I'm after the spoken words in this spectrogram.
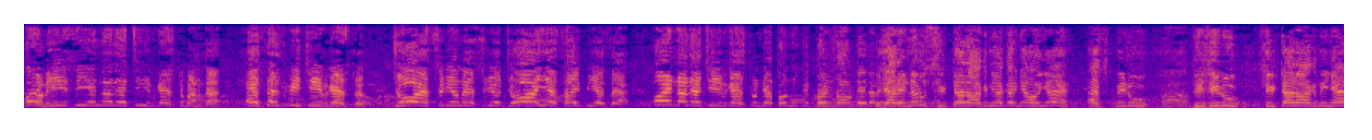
ਪਰ ਡੀਸੀ ਇਹਨਾਂ ਦੇ ਚੀਫ ਗੈਸਟ ਬਣਦਾ ਐਸਐਸਪੀ ਚੀਫ ਗੈਸਟ। ਜੋ ਐਸਡੀਐਮ ਐਸਡੀਓ ਜੋ ਆਈਐਸ ਆਈਪੀਐਸ ਹੈ ਉਹ ਇਹਨਾਂ ਦੇ ਚੀਫ ਗੈਸਟ ਹੁੰਦੇ ਆ ਤੁਹਾਨੂੰ ਕਿੱਥੋਂ ਇਨਸਾਫ ਦੇ ਦੇਣਗੇ? ਯਾਰ ਇਹਨਾਂ ਨੂੰ ਸੀਟਾਂ ਰਾਖਵੀਆਂ ਕਰੀਆਂ ਹੋਈਆਂ ਐਸਪੀ ਨੂੰ ਡੀਸੀ ਨੂੰ ਸੀਟਾਂ ਰਾਖਵੀਆਂ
